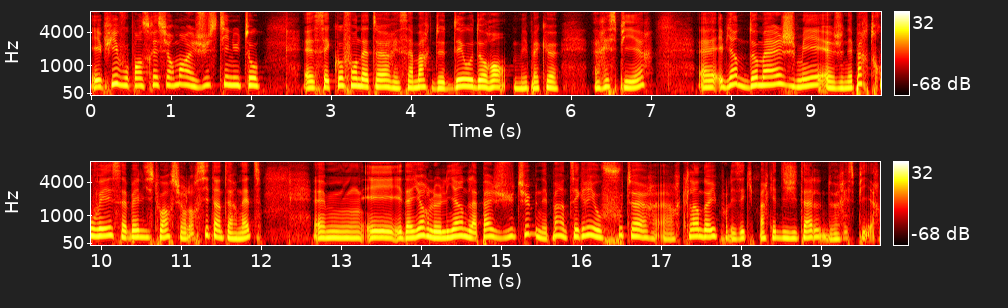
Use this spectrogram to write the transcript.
Et puis vous penserez sûrement à Justine Hutto, euh, ses cofondateurs et sa marque de déodorant, mais pas que, Respire. Euh, eh bien, dommage, mais euh, je n'ai pas retrouvé sa belle histoire sur leur site internet. Et, d'ailleurs, le lien de la page YouTube n'est pas intégré au footer. Alors, clin d'œil pour les équipes market digital de Respire.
